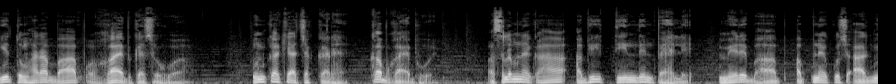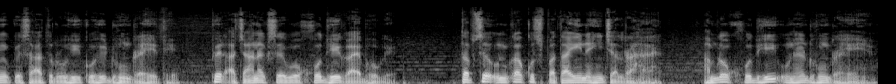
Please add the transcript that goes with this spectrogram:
ये तुम्हारा बाप गायब कैसे हुआ? उनका क्या चक्कर है? कब गायब हुए? असलम ने कहा, अभी तीन दिन पहले मेरे बाप अपने कुछ आदमियों के साथ रूही को ही ढूंढ रहे थे, फिर अचानक से वो खुद ही गायब हो गए। तब से उनका कुछ पता ही नहीं चल रहा है। हम लोग खुद ही उन्हें ढूंढ रहे हैं।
